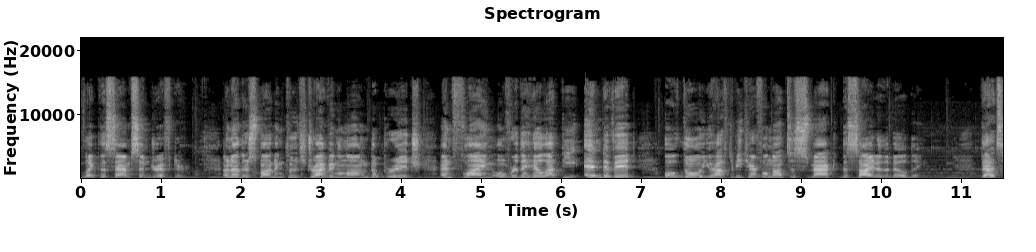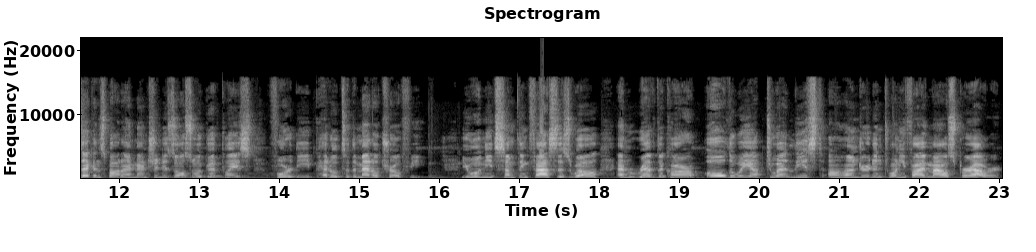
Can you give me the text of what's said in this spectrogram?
like the Samson Drifter. Another spot includes driving along the bridge and flying over the hill at the end of it, although you have to be careful not to smack the side of the building. That second spot I mentioned is also a good place for the Pedal to the Metal trophy. You will need something fast as well and rev the car all the way up to at least 125 miles per hour.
